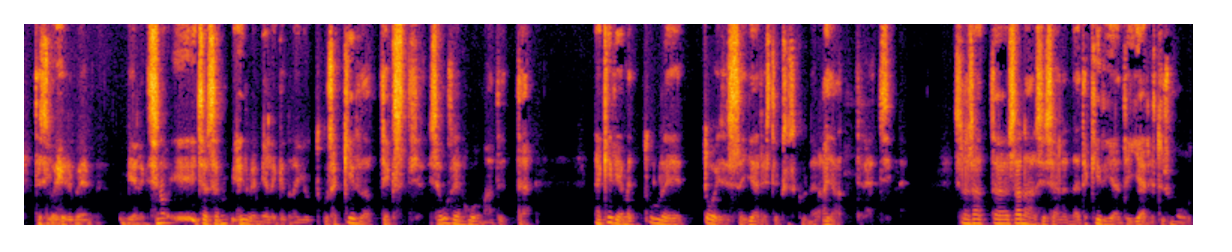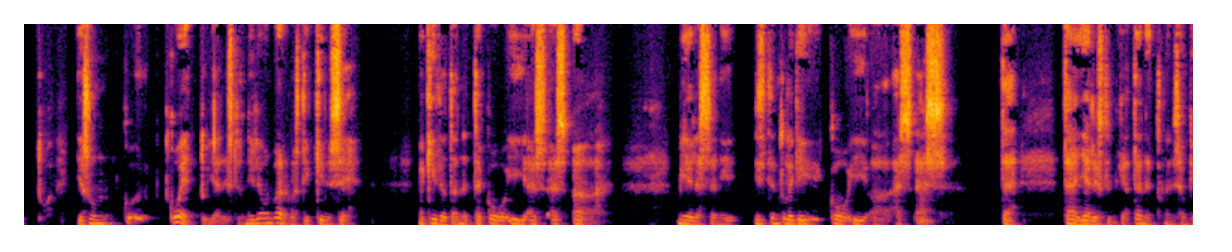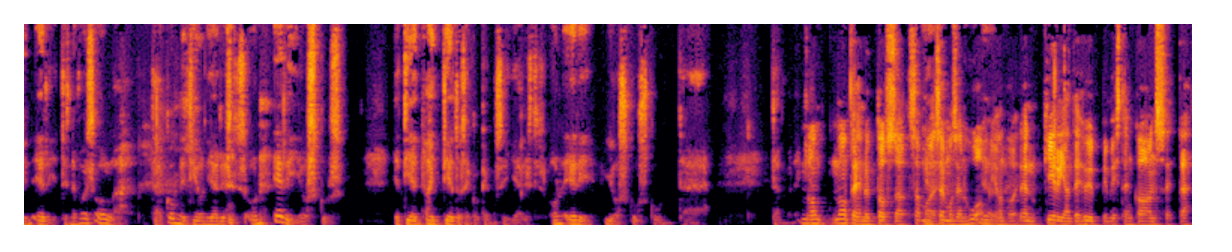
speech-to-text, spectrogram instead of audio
Että sillä on hirveän mielenkiintoista. Siinä on itse asiassa hirveän mielenkiintoinen juttu, kun sä kirjoitat tekstiä, niin sä usein huomaat, että nämä kirjaimet tulee toisessa järjestyksessä, kun ne ajattelet sinne. Sillä saattaa sanan sisällä näitä kirjainten järjestys muuttua. Ja sun koettu järjestys, niille on varmastikin se. Mä kirjoitan, että K-I-S-S-A mielessäni, niin sitten tuleekin K-I-A-S-S. Tämä tämä järjestys, mikä tänne tulee, niin se onkin eri. Että ne voisi olla, tämä kognition järjestys on eri joskus. Ja ai, tietoisen kokemuksen järjestys on eri joskus kuin tämä tämmöinen. No, on, no on tehnyt tuossa semmoisen huomioon noiden kirjainten hyppimisten kanssa, että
